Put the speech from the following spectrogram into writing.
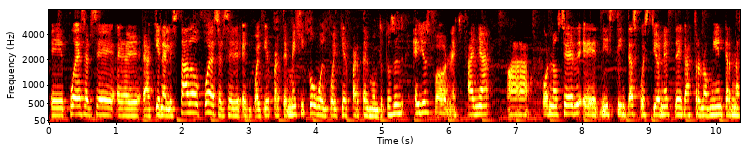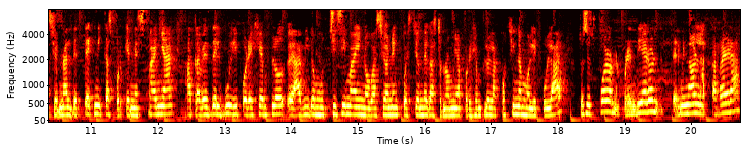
eh, puede hacerse eh, aquí en el estado, puede hacerse en cualquier parte de México o en cualquier parte del mundo. Entonces ellos fueron a España a conocer eh, distintas cuestiones de gastronomía internacional, de técnicas, porque en España, a través del bully, por ejemplo, ha habido muchísima innovación en cuestión de gastronomía, por ejemplo, la cocina molecular. Entonces fueron, aprendieron, terminaron la carrera carrera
